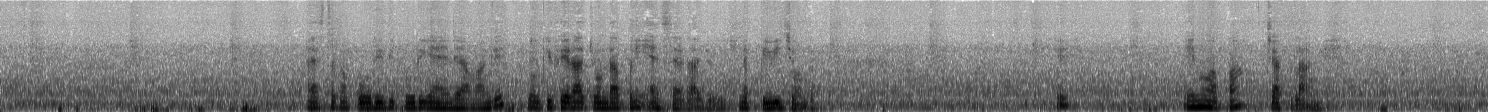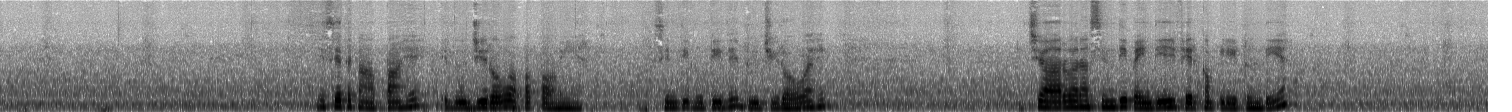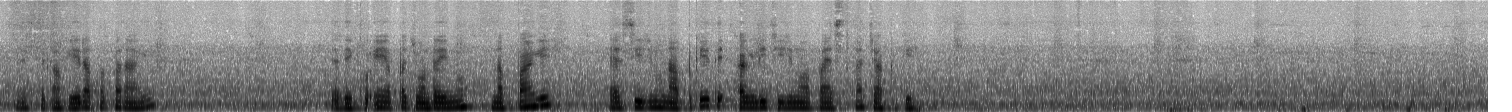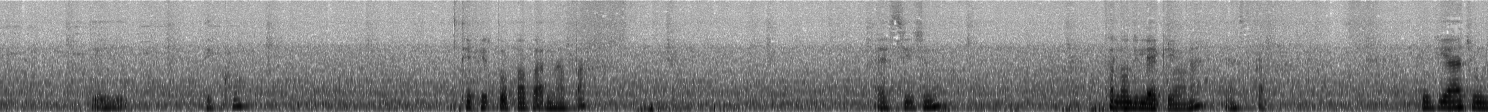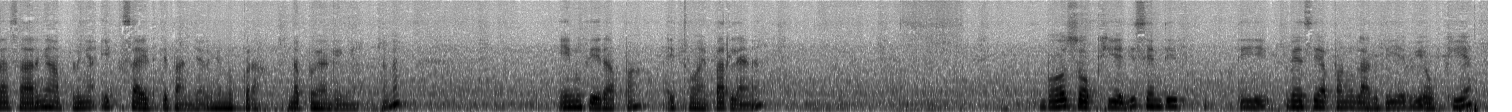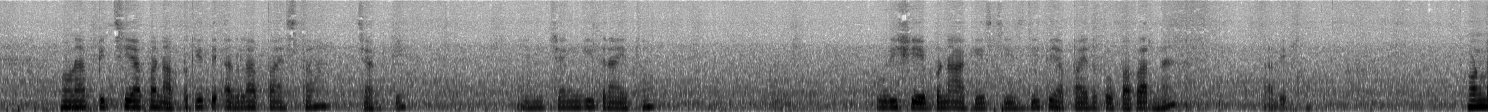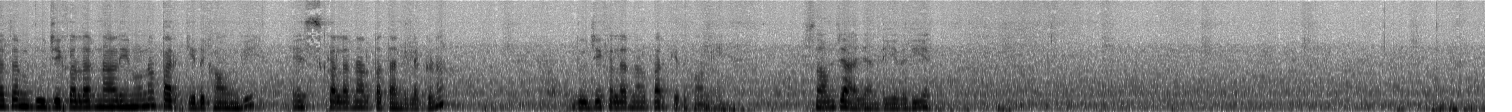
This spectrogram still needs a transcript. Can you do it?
ਇਸ ਤਰ੍ਹਾਂ ਪੂਰੀ ਦੀ ਪੂਰੀ ਐਂ ਲਿਆਵਾਂਗੇ, ਕਿਉਂਕਿ ਫਿਰ ਆ ਚੁੰਡ ਆਪਣੀ ਇਸ ਸਾਈਡ ਆ ਜੂਗੀ, ਨੱਪੀ ਵੀ ਚੁੰਡ। ਓਕੇ ਇਹਨੂੰ ਆਪਾਂ ਚੱਕ ਲਾਂਗੇ। ਇਸੇ ਤਰ੍ਹਾਂ ਆਪਾਂ ਇਹ ਦੂਜੀ ਰੋ ਆਪਾਂ ਪਾਉਣੀ ਹੈ। ਸਿੰਧੀ ਬੂਟੀ ਦੇ, ਦੂਜੀ ਰੋ ਹੈ ਚਾਰ ਵਾਰਾਂ ਸਿੰਧੀ ਪੈਂਦੀ ਹੈ ਫਿਰ ਕੰਪਲੀਟ ਹੁੰਦੀ ਹੈ। ਇਸ ਤਰ੍ਹਾਂ ਫਿਰ ਆਪਾਂ ਭਰਾਂਗੇ। ਤੇ ਦੇਖੋ, ਇਹ ਆਪਾਂ ਚੁੰਡਾ ਇਹਨੂੰ ਨੱਪਾਂਗੇ। ਇਸ ਚੀਜ਼ ਨੂੰ ਨੱਪ ਕੇ ਤੇ ਅਗਲੀ ਚੀਜ਼ ਨੂੰ ਆਪਾਂ ਇਸ ਤਰ੍ਹਾਂ ਚੱਕ ਕੇ। ਤੇ ਦੇਖੋ, ਇੱਥੇ ਫਿਰ ਤੋਪਾ ਭਰਨਾ ਆਪਾਂ। ਇਸ ਚੀਜ਼ ਨੂੰ ਥੱਲੋਂ ਦੀ ਲੈ ਕੇ ਆਉਣਾ ਇਸ ਤਰ੍ਹਾਂ ਕਿਉਂਕਿ ਆ ਚੁੰਡਾ ਸਾਰੀਆਂ ਆਪਣੀਆਂ ਇੱਕ ਸਾਈਡ ਤੇ ਬਣ ਜਾਣਗੀਆਂ, ਨੁਕਰਾਂ, ਨੱਪੀਆਂ ਗਈਆਂ, ਹਨਾ? ਇਹਨੂੰ ਫਿਰ ਆਪਾਂ ਇੱਥੋਂ ਐ ਭਰ ਲੈਣਾ ਬਹੁਤ ਸੌਖੀ ਹੈ ਜੀ, ਸਿੰਧੀ ਤੇ ਵੈਸੇ ਆਪਾਂ ਨੂੰ ਲੱਗਦੀ ਹੈ ਵੀ ਔਖੀ ਹੈ। ਹੁਣ ਆ ਪਿੱਛੇ ਆਪਾਂ ਨੱਪ ਕੇ ਤੇ ਅਗਲਾ ਆਪਾਂ ਇਸ ਤਰ੍ਹਾਂ ਚੱਕ ਕੇ ਇਹਨੂੰ ਚੰਗੀ ਤਰ੍ਹਾਂ ਇੱਥੋਂ ਪੂਰੀ ਸ਼ੇਪ ਬਣਾ ਕੇ ਇਸ ਚੀਜ਼ ਦੀ ਤੇ ਆਪਾਂ ਇਹਦਾ ਤੋਪਾ ਭਰਨਾ ਆ ਦੇਖੋ। ਹੁਣ ਮੈਂ ਤੁਹਾਨੂੰ ਦੂਜੇ ਕਲਰ ਨਾਲ ਇਹਨੂੰ ਨਾ ਭਰ ਕੇ ਦਿਖਾਉਂਗੀ। ਇਸ ਕਲਰ ਨਾਲ ਪਤਾ ਨਹੀਂ ਲੱਗਣਾ। ਦੂਜੇ ਕਲਰ ਨਾਲ ਭਰ ਕੇ ਦਿਖਾਉਣੀ ਸਮਝ ਆ ਜਾਂਦੀ ਹੈ, ਵਧੀਆ।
